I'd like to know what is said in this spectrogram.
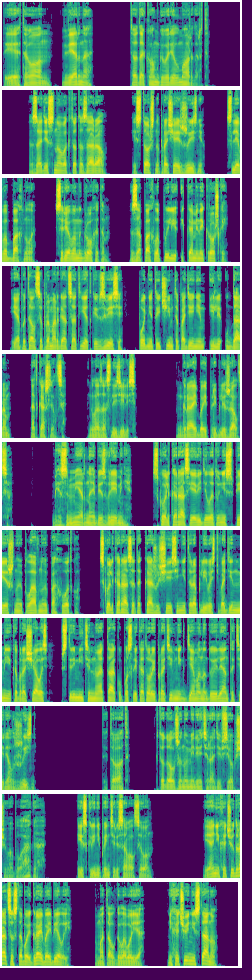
«Ты — это он, верно? То, о ком говорил Мордорт». Сзади снова кто-то заорал, истошно прощаясь с жизнью. Слева бахнуло, с ревом и грохотом. Запахло пылью и каменной крошкой. Я пытался проморгаться от едкой взвеси, поднятый чьим-то падением или ударом. Откашлялся. Глаза слезились. Грайбой приближался. Безмерное безвремени. Сколько раз я видел эту неспешную, плавную походку. Сколько раз эта кажущаяся неторопливость в один миг обращалась в стремительную атаку, после которой противник демона-дуэлянта терял жизнь. «Ты тот, кто должен умереть ради всеобщего блага?» Искренне поинтересовался он. «Я не хочу драться с тобой, Грайбай Белый», — помотал головой я. «Не хочу и не стану.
